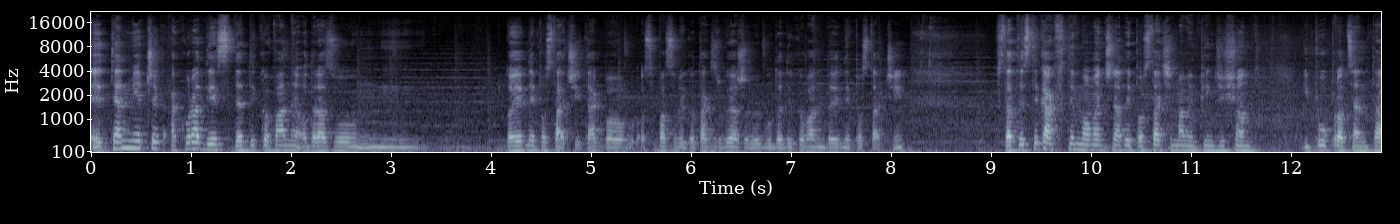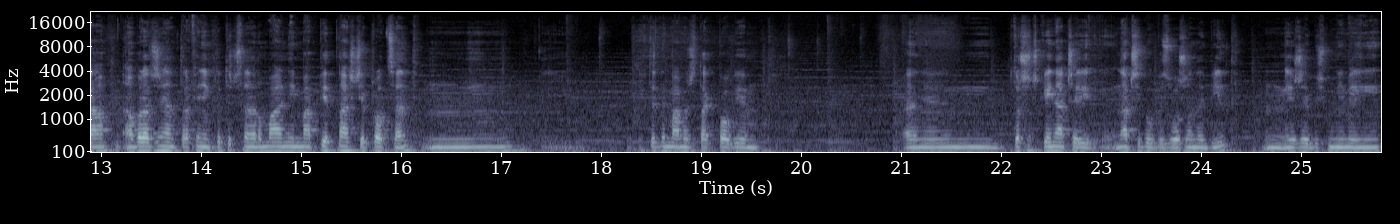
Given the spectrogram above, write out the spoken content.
Y, Ten mieczyk akurat jest dedykowany od razu mm, do jednej postaci, tak? Bo osoba sobie go tak zrobiła, żeby był dedykowany do jednej postaci. W statystykach w tym momencie na tej postaci mamy 50,5% obrażenia na trafienie krytyczne, normalnie ma 15%. Mm, I wtedy mamy, że tak powiem, em, troszeczkę inaczej, inaczej byłby złożony build, mm, jeżeli byśmy nie mieli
